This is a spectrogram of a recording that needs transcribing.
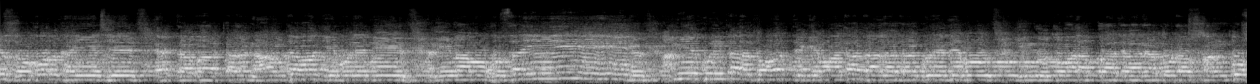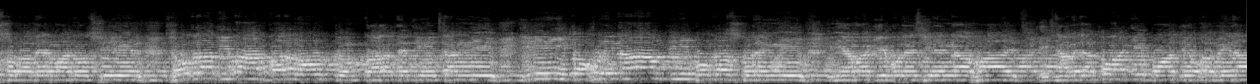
আপনাকে কে জহর খাইয়েছে। একটা বার নামটা আমাকে বলে দিন। ইমাম হুসাইন, আমি এখনই তার ধর থেকে মাথা আলাদা করে দেব। কিন্তু তোমার আব্বা যান এতটা শান্ত স্বভাবের মানুষ ছিলেন, ঝগড়া বিবাদ বাড়ানোর বাড়াতে তিনি চাননি। তিনি তখনই নাম তিনি প্রকাশ করেননি। তিনি আমাকে বলেছিলেন, না ভাই, এই ঝামেলা তোমাকে পড়াতে হবে না।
